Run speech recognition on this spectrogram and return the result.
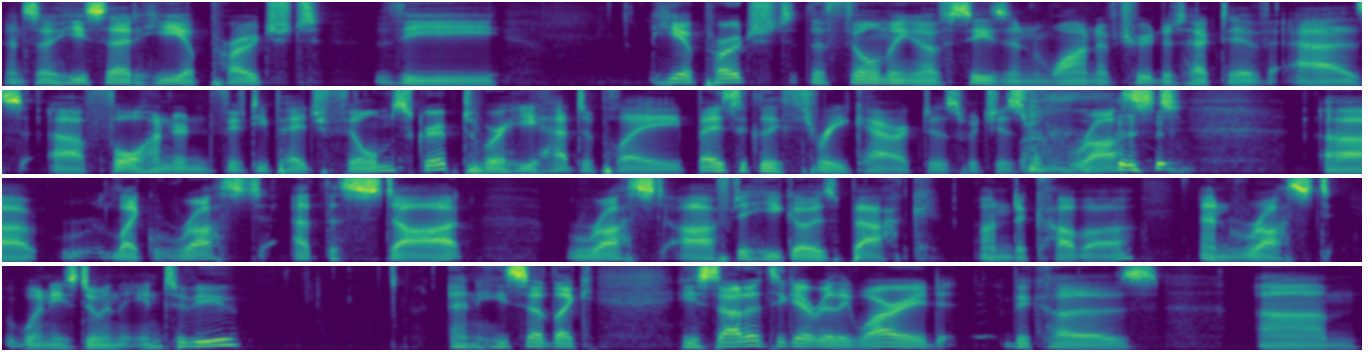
And so he said he approached the he approached the filming of season one of True Detective as a 450 page film script where he had to play basically three characters, which is Rust, uh, like Rust at the start, Rust after he goes back undercover, and Rust when he's doing the interview. And he said, like, he started to get really worried because um,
